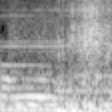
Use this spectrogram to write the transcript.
Oh.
